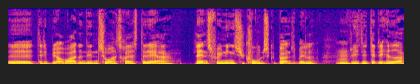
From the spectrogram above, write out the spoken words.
øh, da det blev oprettet i 1952, det er Landsforeningen Psykotiske Børns Vel. Mm. Fordi det er det, det hedder.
